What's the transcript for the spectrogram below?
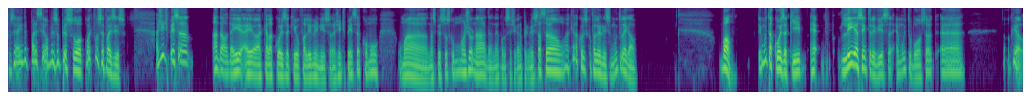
você ainda parece ser a mesma pessoa. Como é que você faz isso? A gente pensa ah não, daí é aquela coisa que eu falei no início, né, a gente pensa como uma nas pessoas como uma jornada, né, quando você chegar na primeira estação, aquela coisa que eu falei no início, muito legal. Bom, tem muita coisa aqui, eh, leia essa entrevista, é muito bom, só, aqui ó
